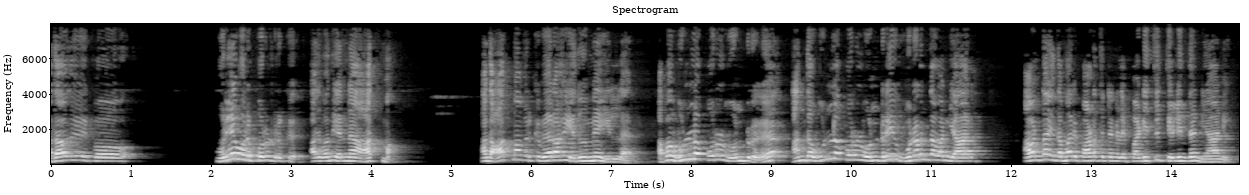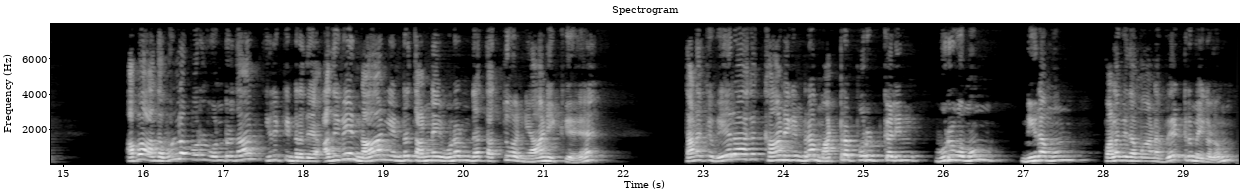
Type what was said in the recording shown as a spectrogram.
அதாவது இப்போ ஒரே ஒரு பொருள் இருக்கு. அது வந்து என்ன? ஆத்மா. அந்த ஆத்மாவிற்கு வேறாக எதுவுமே இல்லை. அப்ப உள்ள பொருள் ஒன்று அந்த உள்ள பொருள் ஒன்றை உணர்ந்தவன் யார்? அவன் தான் இந்த மாதிரி பாடத்திட்டங்களை படித்து தெளிந்த ஞானி. அப்போ அந்த உள்ள பொருள் ஒன்றுதான் இருக்கின்றது. அதுவே நான் என்று தன்னை உணர்ந்த தத்துவ ஞானிக்கு தனக்கு வேறாக காணுகின்ற மற்ற பொருட்களின் உருவமும் நிறமும் பலவிதமான வேற்றுமைகளும்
